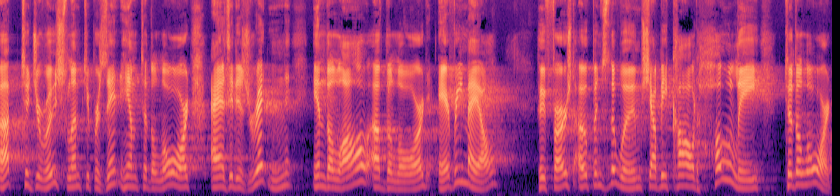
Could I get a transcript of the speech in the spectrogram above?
up to Jerusalem to present him to the Lord, as it is written in the law of the Lord every male who first opens the womb shall be called holy to the Lord,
